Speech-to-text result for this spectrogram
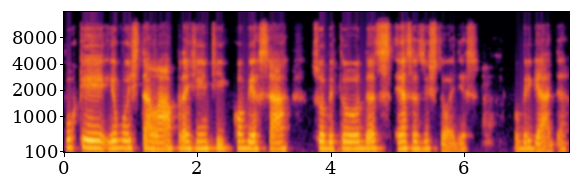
porque eu vou estar lá para a gente conversar sobre todas essas histórias. Obrigada.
